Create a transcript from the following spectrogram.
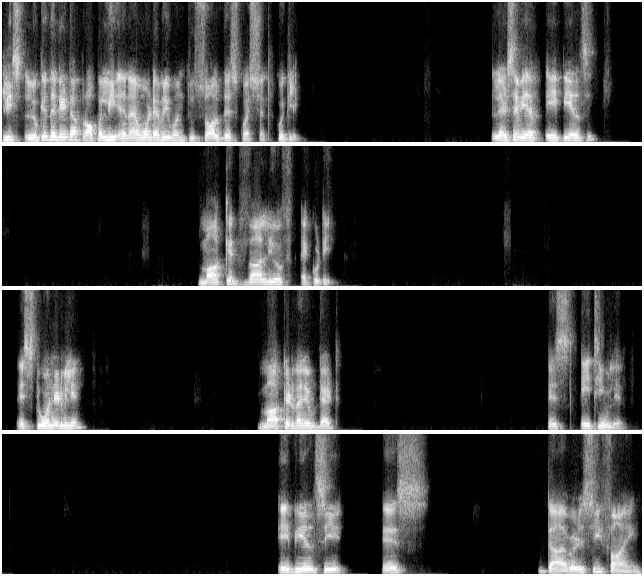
Please look at the data properly and I want everyone to solve this question quickly. Let's say we have APLC. Market value of equity is 200 million. Market value of debt is 80 million. APLC is diversifying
